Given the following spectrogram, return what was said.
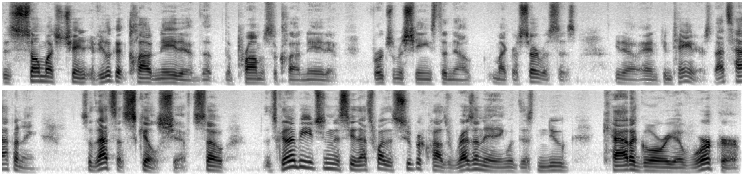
There's so much change. If you look at cloud native, the, the promise of cloud native, virtual machines to now microservices, you know, and containers, that's happening. So that's a skill shift. So it's going to be interesting to see. That's why the super cloud's resonating with this new category of worker.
